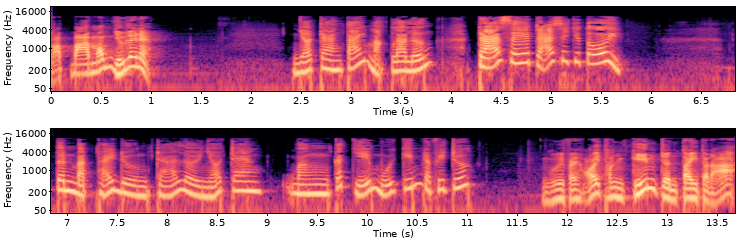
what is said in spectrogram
Cọp ba móng giữ lấy nè. Nhỏ Trang tái mặt la lớn. Trả xe, trả xe cho tôi. Tên Bạch Hải Đường trả lời nhỏ Trang bằng cách chỉ mũi kiếm ra phía trước. Ngươi phải hỏi thanh kiếm trên tay ta đã.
